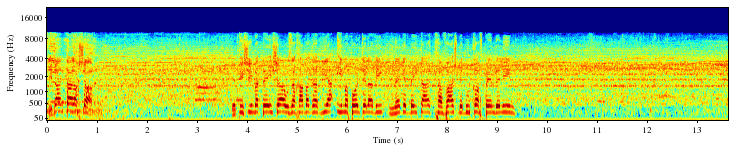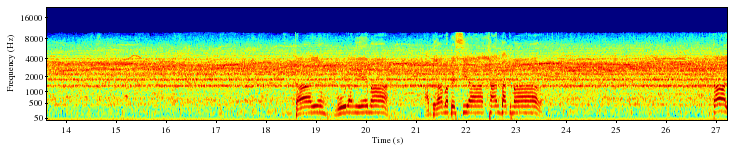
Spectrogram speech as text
עידן טל עכשיו. ב-99 הוא זכה בגביע עם הפועל תל אביב נגד בית"ר, כבש בדו-קרב פנדלים. טל מול הניימה, הדרמה בשיאה כאן בגמר. טל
